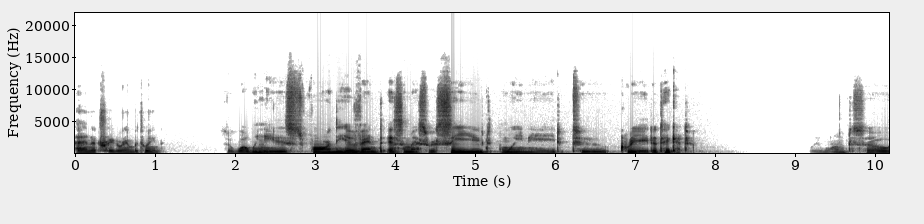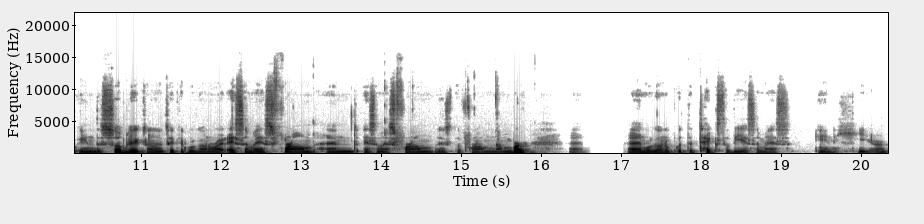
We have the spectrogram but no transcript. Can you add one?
and a trigger in between. So what we need is for the event SMS received, we need to create a ticket. So in the subject on the ticket we're going to write SMS from and SMS from is the from number and, and we're going to put the text of the SMS in here.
